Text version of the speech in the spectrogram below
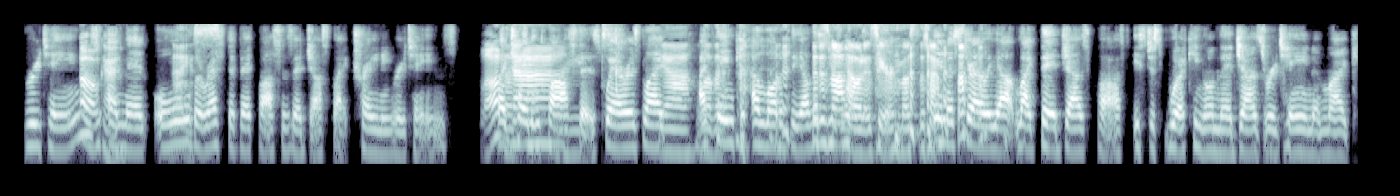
routines, Oh, okay. and then all the rest of their classes are just like training routines, Love like training classes. Whereas, like yeah, I think it. a lot of the other that is not how it is here most of the time. in Australia, like their jazz class is just working on their jazz routine and like,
